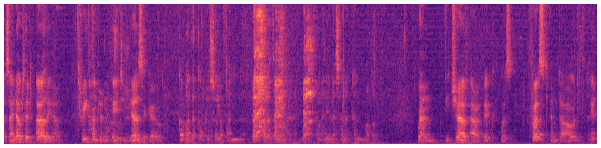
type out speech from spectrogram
As I noted earlier, 380 years ago, كما ذكرت سلفا 380 سنة مضت when the chair of Arabic was first endowed, it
